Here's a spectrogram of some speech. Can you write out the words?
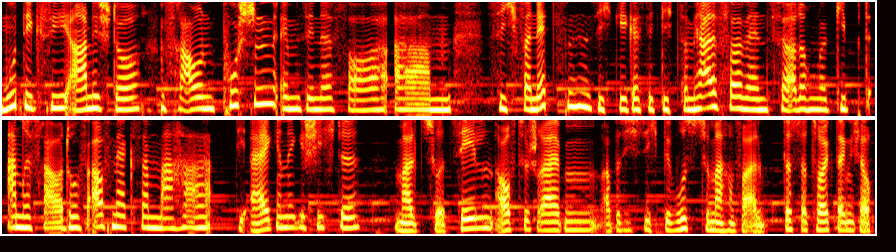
Mutig sein, einisch da. Frauen pushen im Sinne von ähm, sich vernetzen, sich gegenseitig zum Helfen, wenn es Förderungen gibt, andere Frauen darauf aufmerksam machen. Die eigene Geschichte mal zu erzählen, aufzuschreiben, aber sich, sich bewusst zu machen vor allem. Das erzeugt eigentlich auch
